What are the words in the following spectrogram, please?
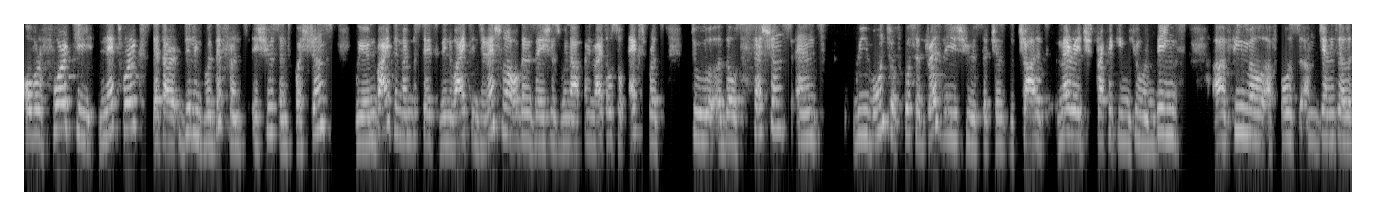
over 40 networks that are dealing with different issues and questions. We invite the member states, we invite international organizations, we invite also experts to those sessions. And we want to, of course, address the issues such as the child marriage, trafficking human beings, uh, female, of course, um, genital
